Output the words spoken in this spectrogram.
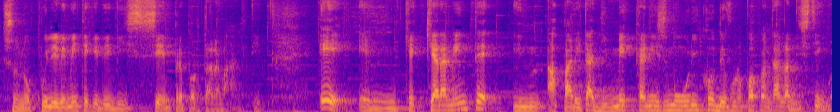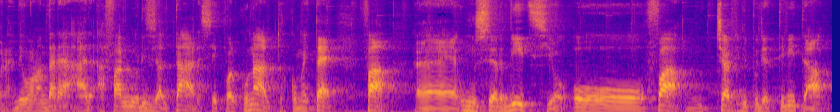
sono quegli elementi che devi sempre portare avanti e ehm, che chiaramente in, a parità di meccanismo unico devono proprio andare a distinguere, devono andare a, a farlo risaltare. Se qualcun altro come te fa eh, un servizio o fa un certo tipo di attività,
